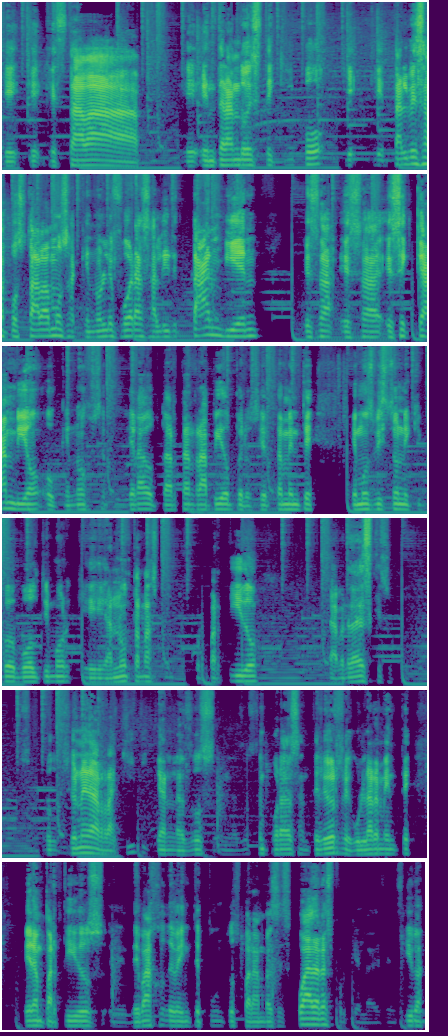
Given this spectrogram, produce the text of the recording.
que, estaba eh, entrando este equipo, que, tal vez apostábamos a que no le fuera a salir tan bien esa, esa, ese cambio o que no se pudiera adoptar tan rápido, pero ciertamente hemos visto un equipo de Baltimore que anota más puntos por partido. La verdad es que su, producción era raquítica en las dos, en temporadas anteriores regularmente eran partidos eh, debajo de 20 puntos para ambas escuadras, porque la defensiva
